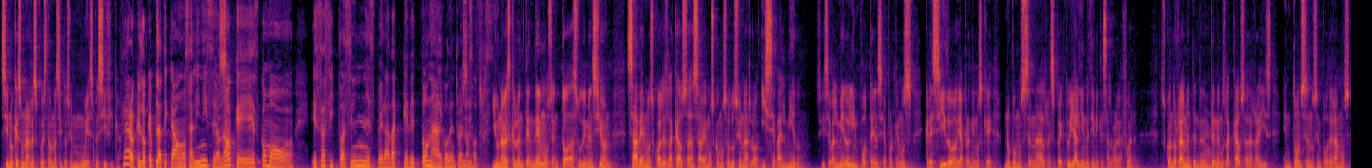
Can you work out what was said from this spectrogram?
sino que es una respuesta a una situación muy específica. Claro, que es lo que platicábamos al inicio, ¿no? Que es como esa situación inesperada que detona algo dentro de nosotros. Y una vez que lo entendemos en toda su dimensión, sabemos cuál es la causa, sabemos cómo solucionarlo y se va el miedo. Sí, se va el miedo y la impotencia, porque hemos crecido y aprendimos que no podemos hacer nada al respecto y alguien me tiene que salvar de afuera. Entonces, cuando realmente entendemos la causa de raíz, entonces nos empoderamos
